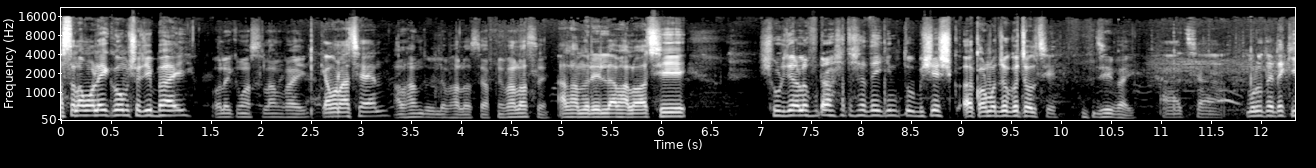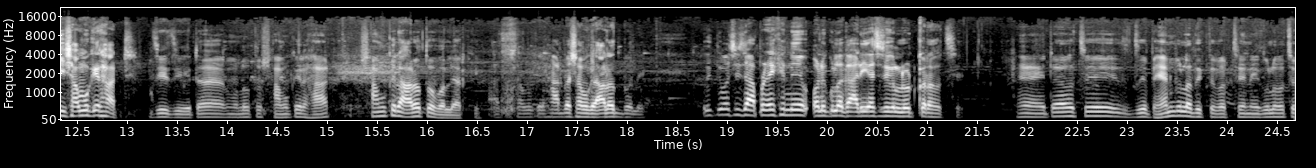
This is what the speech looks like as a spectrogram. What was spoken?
আসসালামু আলাইকুম সজীব ভাই। ওয়ালাইকুম আসসালাম ভাই। কেমন আছেন? আলহামদুলিল্লাহ ভালো আছে। আপনি ভালো আছেন? আলহামদুলিল্লাহ ভালো আছি। সূর্যের আলো ফোটার সাথে সাথে কিন্তু বিশেষ আহ, কর্মযজ্ঞ চলছে। জি ভাই। আচ্ছা মূলত এটা কি শামুকের হাট? জি জি এটা মূলত শামুকের হাট। শামুকের আড়তও বলে আর কি। আচ্ছা শামুকের হাট বা শামুকের আড়ত বলে। দেখতে পাচ্ছি যে আপনার এখানে অনেকগুলো গাড়ি আছে যেগুলো লোড করা হচ্ছে। হ্যাঁ এটা হচ্ছে যে ভ্যানগুলো দেখতে পাচ্ছেন এগুলো হচ্ছে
